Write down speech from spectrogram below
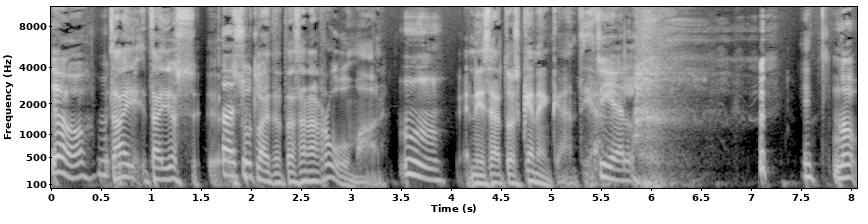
Joo, Tai, tai jos Tai sut laitetaan sana ruumaan, mm, niin sä et olisi kenenkään tiellä. Et, no,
